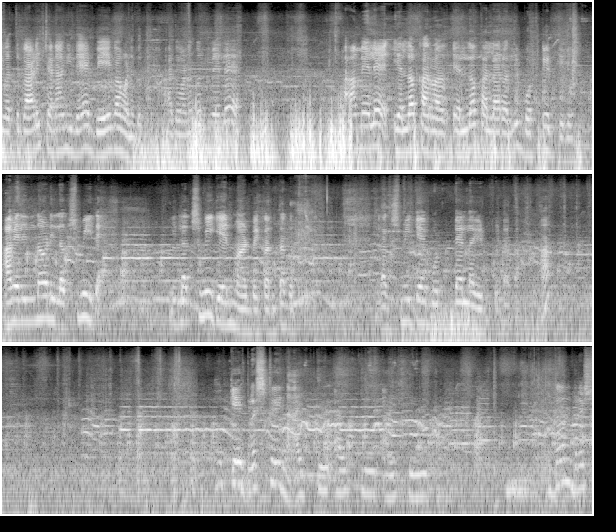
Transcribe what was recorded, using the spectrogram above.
ಇವತ್ತು ಗಾಳಿ ಚೆನ್ನಾಗಿದೆ ಬೇಗ ಒಣಗುತ್ತೆ. ಅದು ಒಣಗಿದ ಮೇಲೆ ಆಮೇಲೆ ಎಲ್ಲೋ ಕಲರ್ ಎಲ್ಲೋ ಕಲರಲ್ಲಿ ಬೊಟ್ಟಿರ್ತೀವಿ. ಆಮೇಲೆ ಇಲ್ಲಿ ನೋಡಿ ಲಕ್ಷ್ಮಿ ಇದೆ. ಲಕ್ಷ್ಮಿಗೆ ಏನು ಮಾಡ್ಬೇಕಂತ ಗೊತ್ತಿಲ್ಲ ಲಕ್ಷ್ಮಿಗೆ ಬೊಟ್ಟೆಲ್ಲ ಇಟ್ಬಿಡದ ಓಕೆ ಬ್ರಷ್ ಕ್ಲೀನ್ ಆಯ್ತು ಆಯ್ತು ಆಯ್ತು. ಇದೊಂದು ಬ್ರಷ್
